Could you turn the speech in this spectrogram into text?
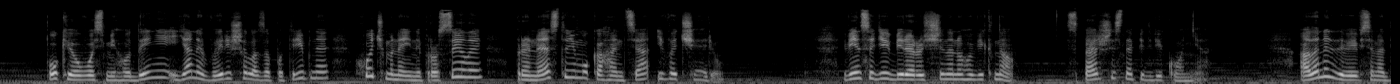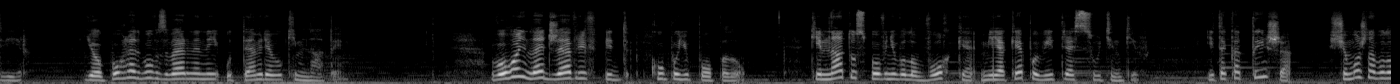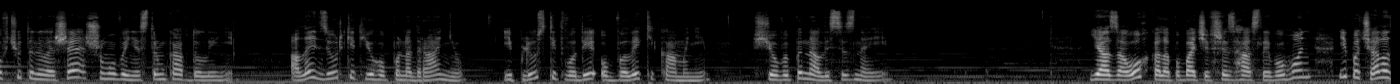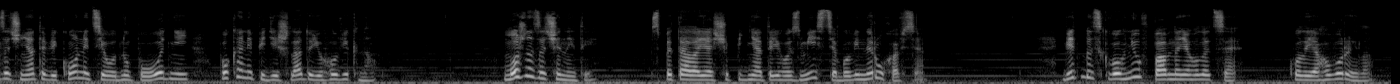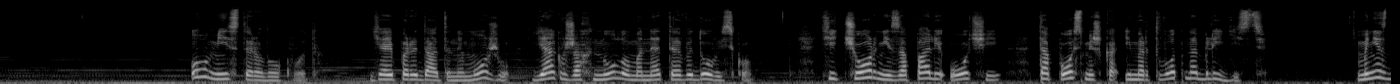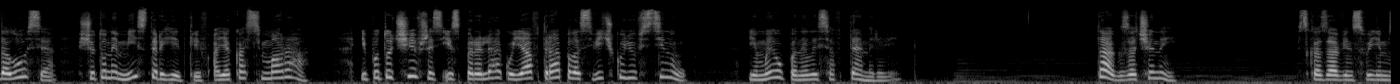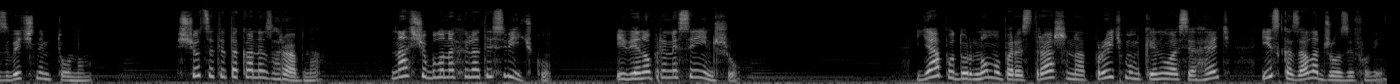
поки о восьмій годині я не вирішила за потрібне, хоч мене й не просили, принести йому каганця і вечерю. Він сидів біля розчиненого вікна, спершись на підвіконня, але не дивився на двір. Його погляд був звернений у темряву кімнати. Вогонь ледь жеврів під купою попелу. Кімнату сповнювало вогке, м'яке повітря сутінків, і така тиша, що можна було вчути не лише шумовині струмка в долині, але дзюркіт його понад ранню і плюскіт води об великі камені, що випиналися з неї. Я заохкала, побачивши згаслий вогонь, і почала зачиняти вікониці одну по одній, поки не підійшла до його вікна. Можна зачинити? спитала я, щоб підняти його з місця, бо він не рухався. Відблиск вогню впав на його лице, коли я говорила. О, містер Локвуд, я й передати не можу, як вжахнуло мене те видовисько. Ті чорні запалі очі та посмішка і мертвотна блідість. Мені здалося, що то не містер Гіткліф, а якась мара, і, поточившись із переляку, я втрапила свічкою в стіну, і ми опинилися в темряві. Так, зачини, сказав він своїм звичним тоном. Що це ти така незграбна? Нащо було нахиляти свічку? Іди но принеси іншу. Я по дурному перестрашена, притьмом кинулася геть і сказала Джозефові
